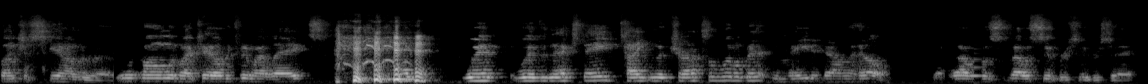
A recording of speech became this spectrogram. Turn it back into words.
bunch of skin on the road. Went home with my tail between my legs. Went went the next day, tightened the trucks a little bit and made it down the hill. That was that was super, super sick.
